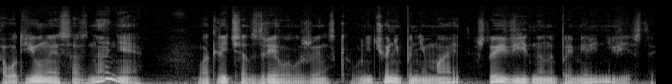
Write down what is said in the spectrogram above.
А вот юное сознание, в отличие от зрелого женского, ничего не понимает, что и видно на примере невесты.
